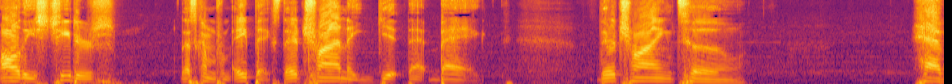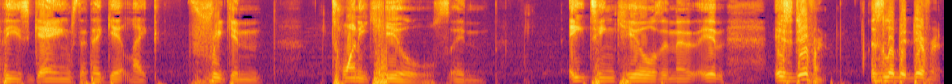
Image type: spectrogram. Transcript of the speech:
all these cheaters that's coming from Apex. They're trying to get that bag. They're trying to have these games that they get like freaking 20 kills and 18 kills and it it's different. It's a little bit different.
